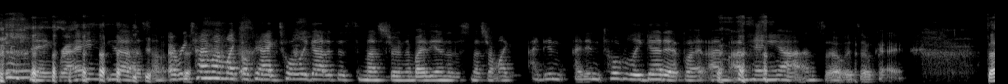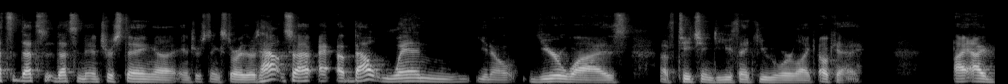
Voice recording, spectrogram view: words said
Thing, right? Yes. yeah. Every time I'm like, okay, I totally got it this semester, and then by the end of the semester, I'm like, I didn't, I didn't totally get it, but I'm, I'm hanging on, so it's okay that's that's that's an interesting uh, interesting story. There's how so about when you know year wise of teaching. Do you think you were like okay, I I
